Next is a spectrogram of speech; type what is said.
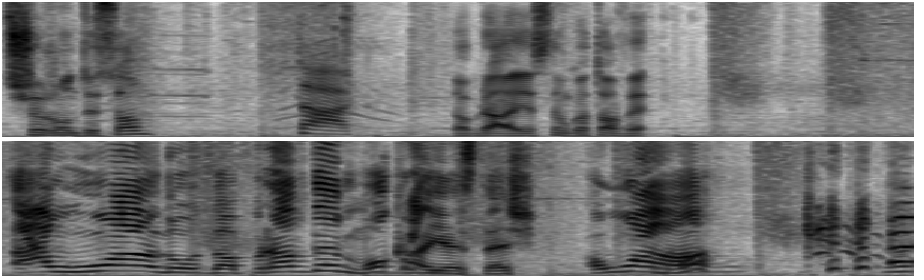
Trzy rundy są? Tak. Dobra, jestem gotowy. Ała, no naprawdę mokra jesteś. Ała. No.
